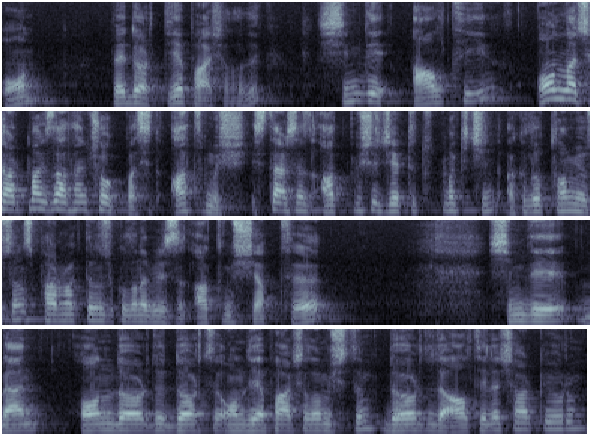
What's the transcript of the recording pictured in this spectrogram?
10 ve 4 diye parçaladık. Şimdi 6'yı 10 ile çarpmak zaten çok basit. 60. İsterseniz 60'ı cepte tutmak için akılda tutamıyorsanız parmaklarınızı kullanabilirsiniz. 60 yaptı. Şimdi ben 14'ü 4 ve 10 diye parçalamıştım. 4'ü de 6 ile çarpıyorum.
